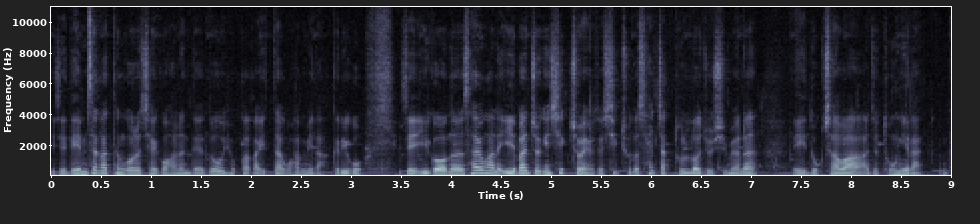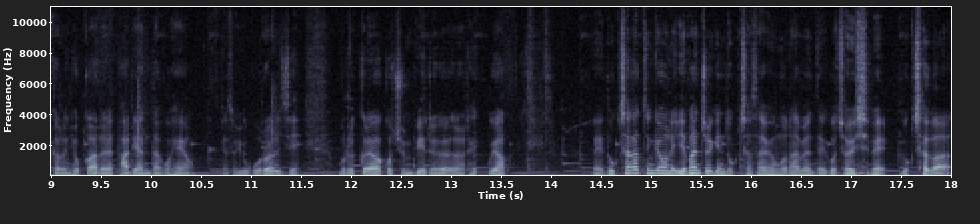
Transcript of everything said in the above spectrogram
이제 냄새 같은 거를 제거하는데도 효과가 있다고 합니다. 그리고 이제 이거는 사용하는 일반적인 식초예요. 식초도 살짝 둘러주시면은 이 녹차와 아주 동일한 그런 효과를 발휘한다고 해요. 그래서 요거를 이제 물을 끓여갖고 준비를 했고요. 네, 녹차 같은 경우는 일반적인 녹차 사용을 하면 되고 저희 집에 녹차가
